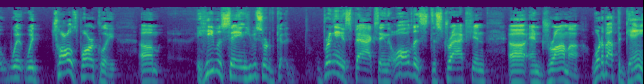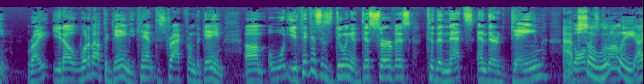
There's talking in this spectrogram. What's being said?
with with Charles Barkley, um, he was saying he was sort of bringing us back, saying that all this distraction uh, and drama. What about the game? right? You know, what about the game? You can't distract from the game. Um, what, you think this is doing a disservice to the Nets and their game? Absolutely. I,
